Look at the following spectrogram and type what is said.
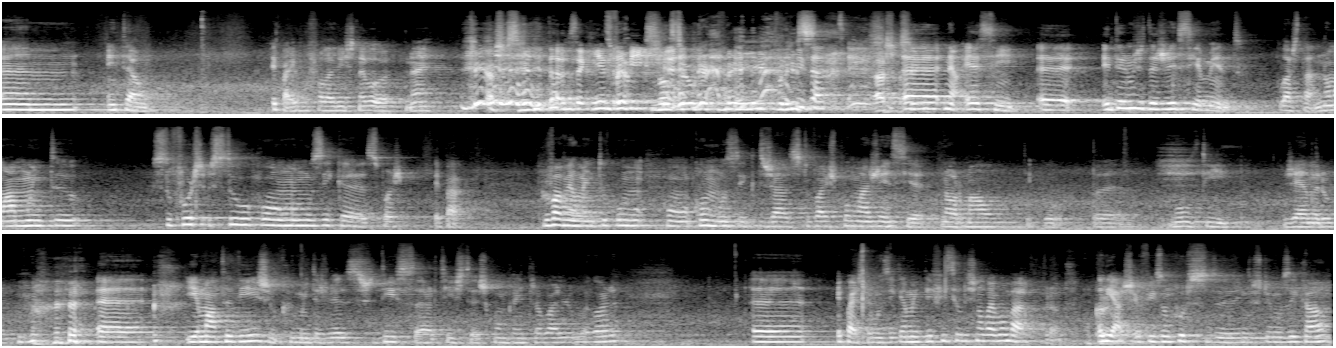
Hum, então, epá, eu vou falar isto na boa, não é? Sim, acho que sim. Estamos aqui entre amigos. Não sei o que é que vem aí, por isso. Exato. Acho que sim. Ah, não, é assim, ah, em termos de agenciamento, lá está, não há muito. Se tu fores, se tu com uma música, se fores, epá, provavelmente tu com, com, com músico de jazz, tu vais para uma agência normal, tipo ah, multi-género, ah, e a malta diz, o que muitas vezes disse a artistas com quem trabalho agora, ah, epá, esta música é muito difícil, isto não vai bombar, pronto. Ok. Aliás, eu fiz um curso de indústria musical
